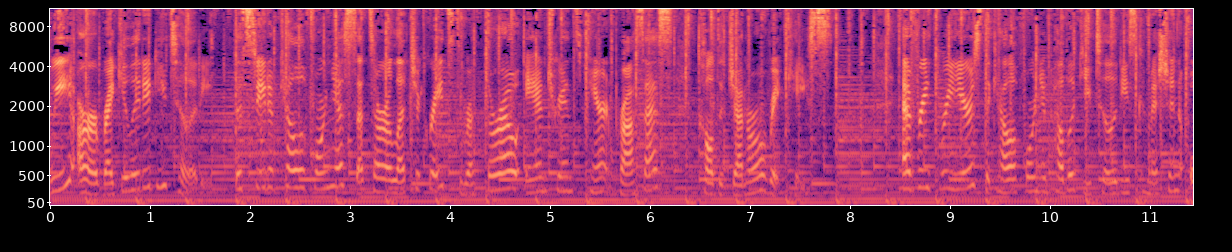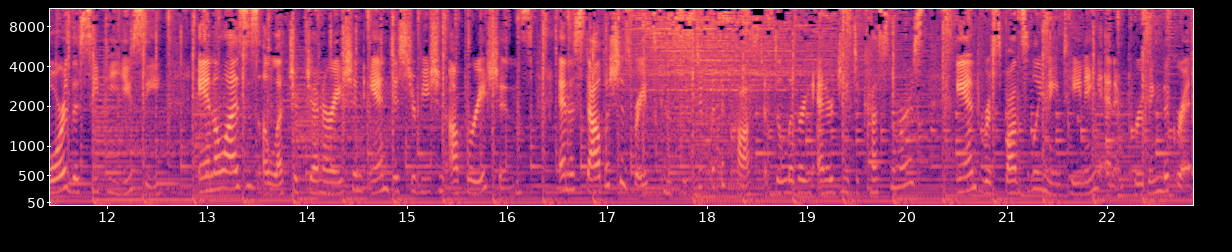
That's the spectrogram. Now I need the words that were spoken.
We are a regulated utility. The state of California sets our electric rates through a thorough and transparent process called a general rate case. Every three years, the California Public Utilities Commission, or the CPUC, analyzes electric generation and distribution operations and establishes rates consistent with the cost of delivering energy to customers and responsibly maintaining and improving the grid.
